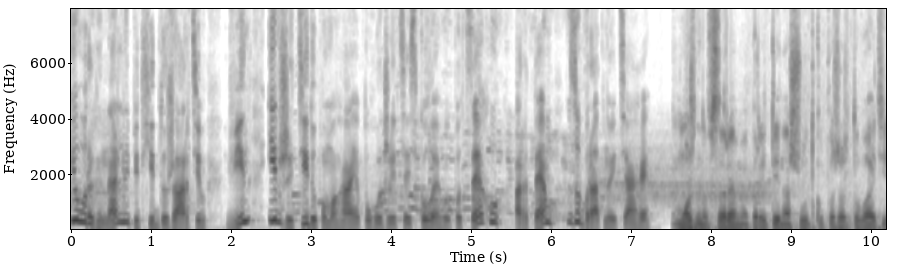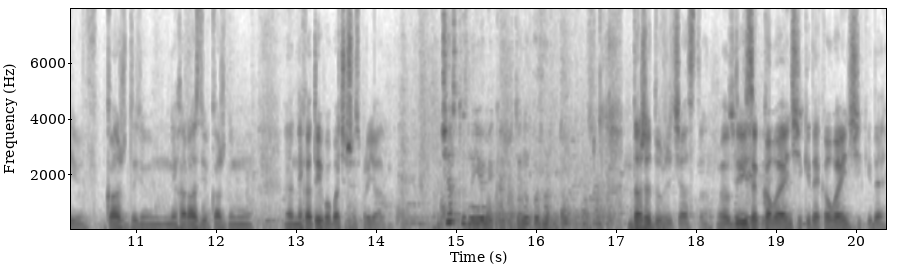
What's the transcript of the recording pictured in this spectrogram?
і оригінальний підхід до жартів. Він і в житті допомагає, погоджується із колегою по цеху Артем з обратної тяги. Можна все время перейти на шутку, пожартувати і в кожному негаразді, в кожному е, негативі побачити щось приємне. Часто знайомі кажуть, ну пожартуй. Навіть дуже часто. Дивіться, КВНчик іде, КВНчик іде.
